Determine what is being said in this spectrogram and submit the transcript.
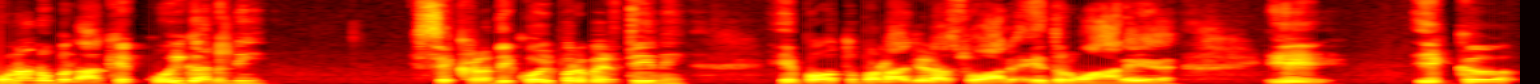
ਉਹਨਾਂ ਨੂੰ ਬੁਲਾ ਕੇ ਕੋਈ ਗੱਲ ਨਹੀਂ। ਸਿੱਖਣ ਦੀ ਕੋਈ ਪ੍ਰਵਿਰਤੀ ਨਹੀਂ। ਇਹ ਬਹੁਤ ਬੜਾ ਜਿਹੜਾ ਸਵਾਲ ਇਧਰੋਂ ਆ ਰਿਹਾ ਹੈ। ਇਹ ਇੱਕ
